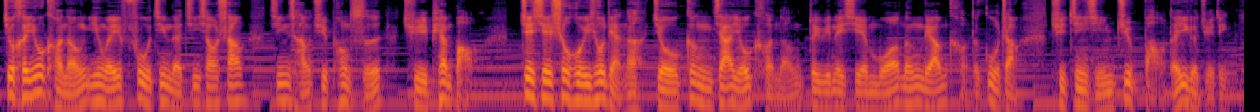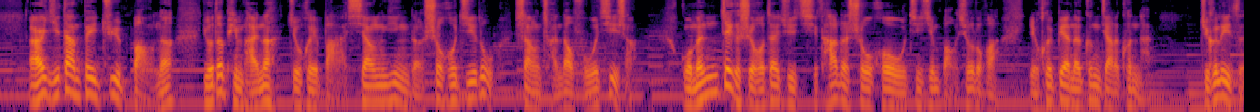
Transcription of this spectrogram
就很有可能因为附近的经销商经常去碰瓷、去骗保，这些售后维修点呢，就更加有可能对于那些模棱两可的故障去进行拒保的一个决定。而一旦被拒保呢，有的品牌呢就会把相应的售后记录上传到服务器上。我们这个时候再去其他的售后进行保修的话，也会变得更加的困难。举个例子，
